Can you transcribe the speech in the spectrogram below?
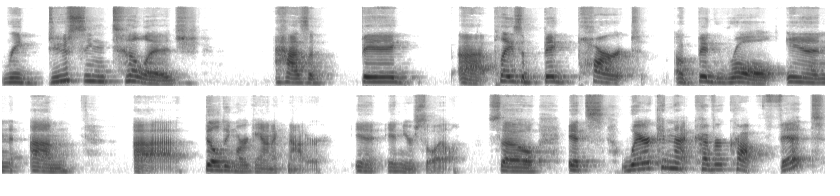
reducing tillage has a big uh, plays a big part a big role in um, uh, building organic matter in, in your soil so it's where can that cover crop fit?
